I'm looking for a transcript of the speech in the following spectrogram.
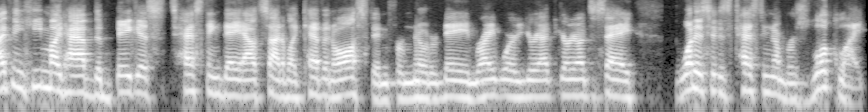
I think he might have the biggest testing day outside of like Kevin Austin from Notre Dame, right? Where you're at, you're at to say, what does his testing numbers look like?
